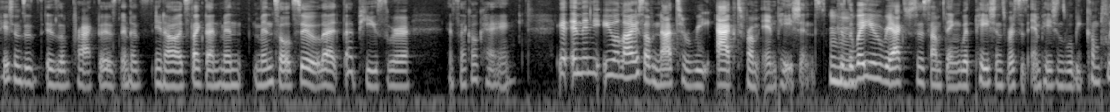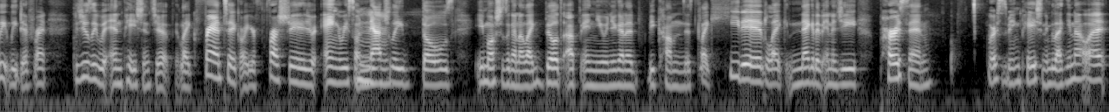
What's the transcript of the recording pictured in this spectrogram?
Patience is, is a practice and it's you know it's like that men, mental too that that piece where it's like okay and then you allow yourself not to react from impatience because mm-hmm. the way you react to something with patience versus impatience will be completely different because usually with impatience you're like frantic or you're frustrated you're angry so mm-hmm. naturally those emotions are going to like build up in you and you're going to become this like heated like negative energy person versus being patient and be like you know what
